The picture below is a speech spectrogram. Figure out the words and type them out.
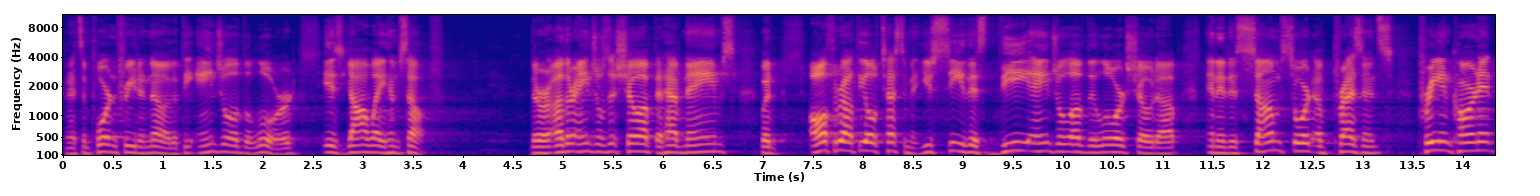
And it's important for you to know that the angel of the Lord is Yahweh himself. There are other angels that show up that have names, but all throughout the Old Testament, you see this the angel of the Lord showed up, and it is some sort of presence, pre incarnate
